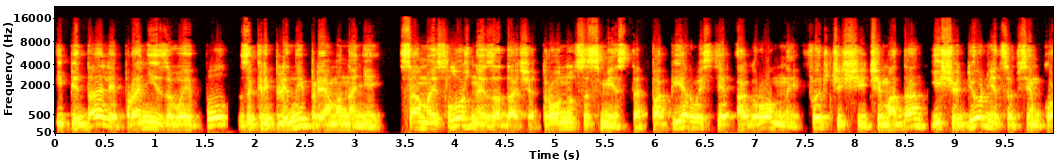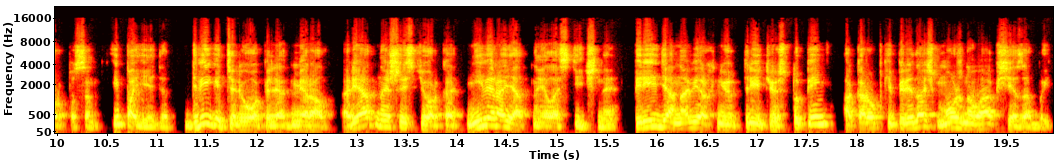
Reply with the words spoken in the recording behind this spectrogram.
и педали, пронизывая пол, закреплены прямо на ней. Самая сложная задача – тронуться с места. По первости огромный фырчащий чемодан еще дернется всем корпусом и поедет. Двигатель у Opel Admiral – рядная шестерка, невероятно эластичная. Перейдя на верхнюю третью ступень, о коробке передач можно вообще забыть.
